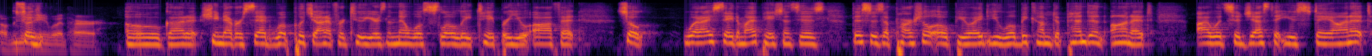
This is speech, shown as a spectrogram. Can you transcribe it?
of So- meeting with her. Oh, got it. She never said, we'll put you on it for two years and then we'll slowly taper you off it. So, what I say to my patients is this is a partial opioid. You will become dependent on it. I would suggest that you stay on it.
